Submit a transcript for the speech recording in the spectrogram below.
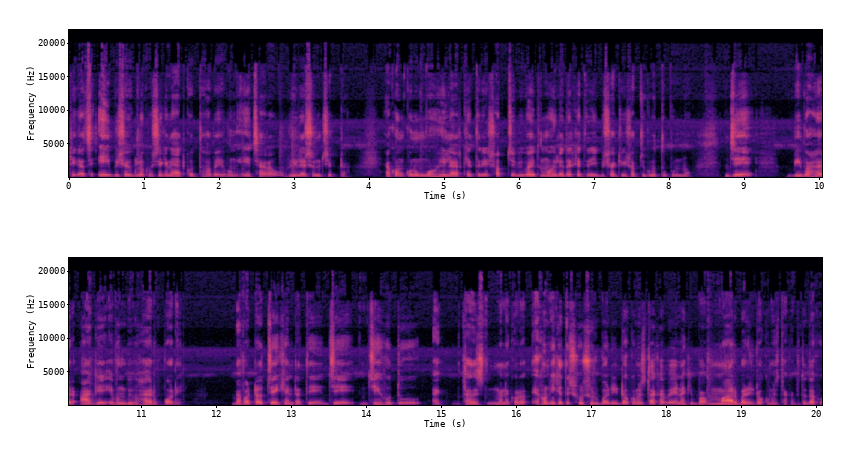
ঠিক আছে? এই বিষয়গুলোকেও সেখানে অ্যাড করতে হবে এবং এছাড়াও রিলেশনশিপটা এখন কোনো মহিলার ক্ষেত্রে, সবচেয়ে বিবাহিত মহিলাদের ক্ষেত্রে এই বিষয়টি সবচেয়ে গুরুত্বপূর্ণ যে, বিবাহের আগে এবং বিবাহের পরে ব্যাপারটা হচ্ছে এখানটাতে যে যেহেতু এক, তাদের মানে করো, এখন এক্ষেত্রে শ্বশুর বাড়ির ডকুমেন্টস দেখাবে নাকি মার বাড়ির ডকুমেন্টস দেখাবে? তো দেখো,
